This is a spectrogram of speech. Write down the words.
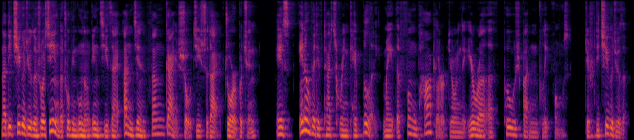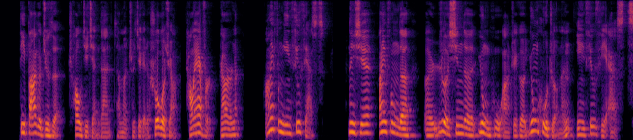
那第七个句子说，新颖的触屏功能令其在按键翻盖手机时代卓尔不群。Its innovative touchscreen capability made the phone popular during the era of push-button flip phones。这是第七个句子。第八个句子超级简单，咱们直接给它说过去啊。However，然而呢，iPhone enthusiasts 那些 iPhone 的呃热心的用户啊，这个拥护者们 enthusiasts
